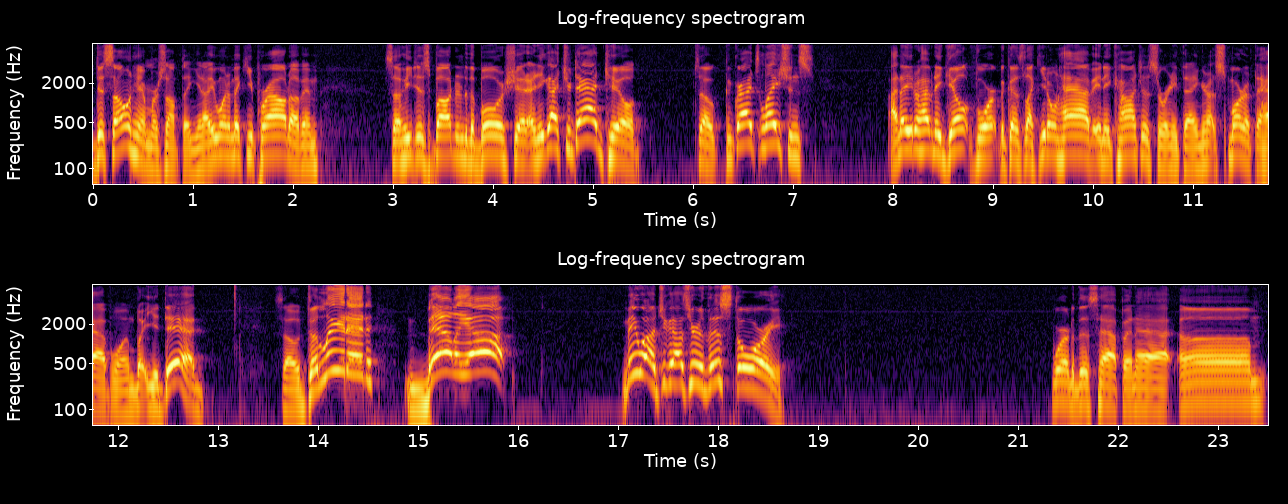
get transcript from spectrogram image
disown him or something. You know, he wanted to make you proud of him. So he just bought into the bullshit and he got your dad killed. So congratulations. I know you don't have any guilt for it because like you don't have any conscience or anything. You're not smart enough to have one, but you did. So deleted, belly up. Meanwhile, you guys hear this story? Where did this happen at? Um,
